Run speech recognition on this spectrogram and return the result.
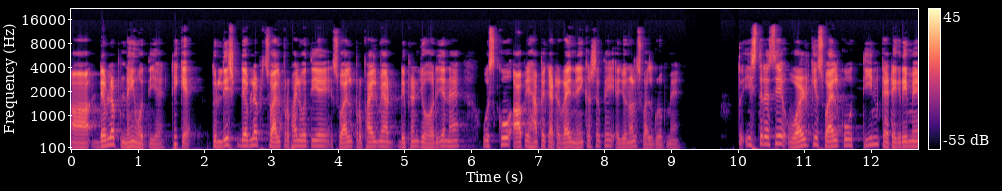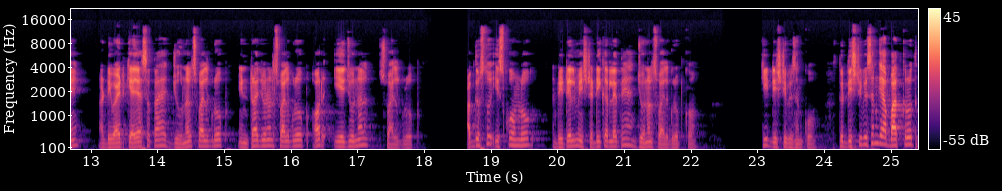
डेवलप्ड नहीं होती है, ठीक है? तो लिस्ट डेवलप्ड सॉइल प्रोफ़ाइल होती है, सॉइल प्रोफ़ाइल में डिफरेंट जो हॉरिजन है, उसको आप यहाँ पे कैटेगराइज नहीं कर सकते एजोनल सॉइल ग्रुप में। तो इस तरह से वर्ल्ड की सॉइल को तीन कैटेगरी में डिवाइड किया जा सकता है, zonal soil group, intrazonal soil group और एजोनल सॉइल ग्रुप। अब दोस्तों, इसको हम लोग डिटेल में स्टडी कर लेते हैं जोनल सॉइल ग्रुप को, की डिस्ट्रीब्यूशन को। तो डिस्ट्रीब्यूशन की आप बात करो तो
